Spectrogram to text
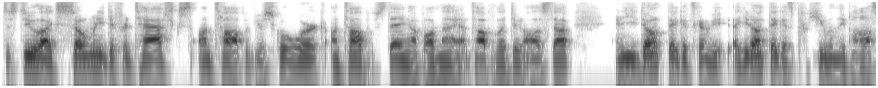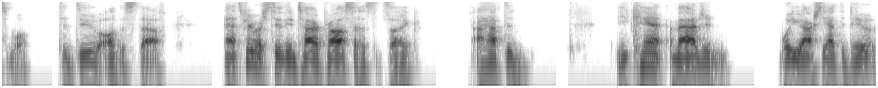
just do like so many different tasks on top of your schoolwork, on top of staying up all night, on top of like doing all this stuff and you don't think it's going to be like you don't think it's humanly possible to do all this stuff. And that's pretty much through the entire process. It's like i have to you can't imagine what you actually have to do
